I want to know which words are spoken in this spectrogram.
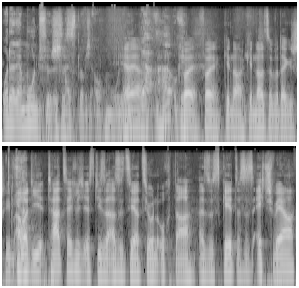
Oder der Mondfisch ist es. heißt, glaube ich, auch Mola. Ja, ja. aha, okay. Voll, voll, genau, genau so wird er geschrieben. Ja. Aber die tatsächlich ist diese Assoziation auch da. Also es geht, es ist echt schwer,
